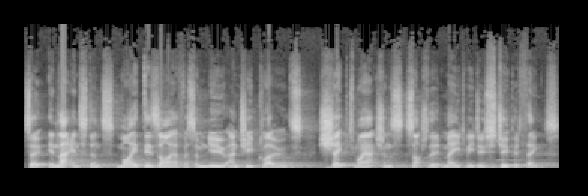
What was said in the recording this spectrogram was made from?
So, in that instance, my desire for some new and cheap clothes shaped my actions such that it made me do stupid things.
